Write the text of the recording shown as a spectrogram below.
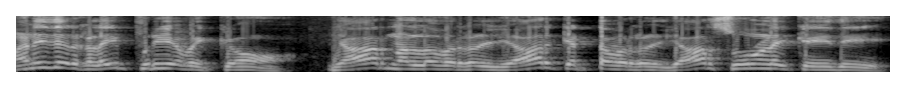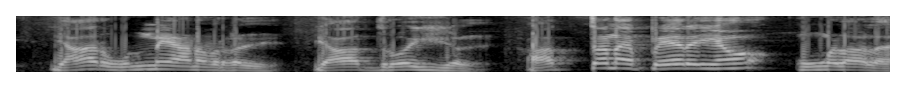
மனிதர்களை புரிய வைக்கும். யார் நல்லவர்கள் யார் கெட்டவர்கள் யார் சூழ்நிலை கைதி யார் உண்மையானவர்கள் யார் துரோகிகள். அத்தனை பேரையும் உங்களால்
